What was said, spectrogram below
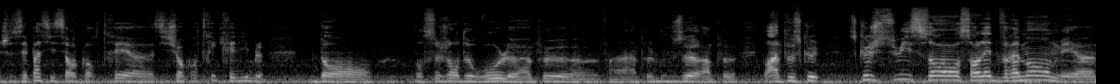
Je sais pas si c'est encore très. euh, si je suis encore très crédible dans dans ce genre de rôle un peu, euh, un peu loser, un peu, bon, un peu ce que ce que je suis sans, sans l'être vraiment, mais euh,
